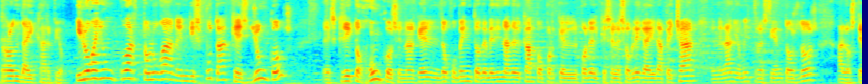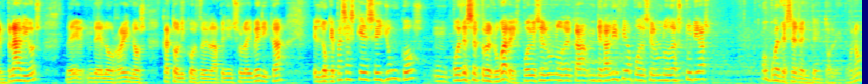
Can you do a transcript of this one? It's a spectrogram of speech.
Ronda y Carpio. Y luego hay un cuarto lugar en disputa que es Yuncos, escrito Juncos en aquel documento de Medina del Campo porque el, por el que se les obliga a ir a pechar en el año 1302 a los templarios de, los reinos católicos de la península ibérica. Lo que pasa es que ese Yuncos mm, puede ser tres lugares, puede ser uno de, de Galicia, puede ser uno de Asturias o puede ser el de Toledo, ¿no?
